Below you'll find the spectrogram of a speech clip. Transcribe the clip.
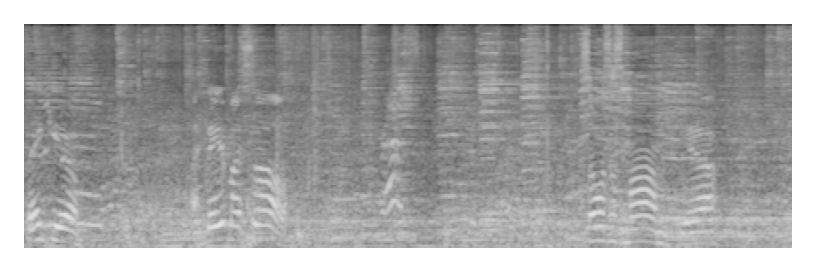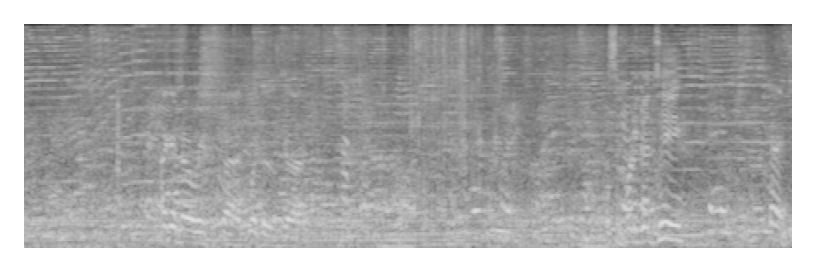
Thank you. I made it myself. So was his mom. Yeah. I get no respect. Look at this guy. That's some pretty good tea. Thanks.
